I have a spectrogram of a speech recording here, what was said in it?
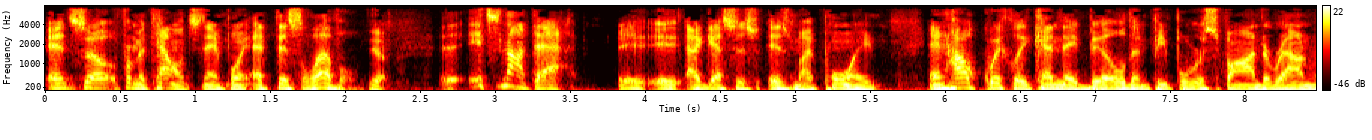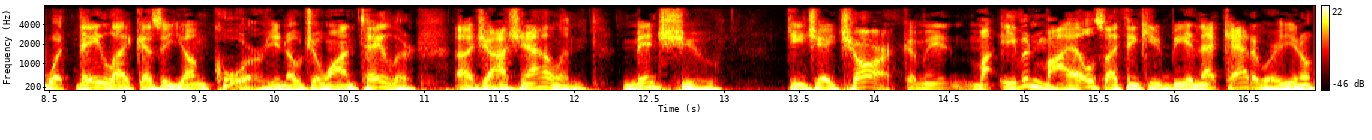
And so from a talent standpoint at this level, Yep. it's not that. It, it, I guess is, is my point. And how quickly can they build and people respond around what they like as a young core? You know, Jawaan Taylor, uh, Josh Allen, Minshew, DJ Chark. I mean, my, even Myles. I think he'd be in that category. You know,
